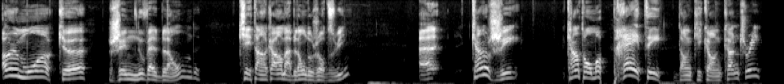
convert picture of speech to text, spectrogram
un mois que j'ai une nouvelle blonde, qui est encore ma blonde aujourd'hui. Euh, quand j'ai, quand on m'a prêté Donkey Kong Country,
